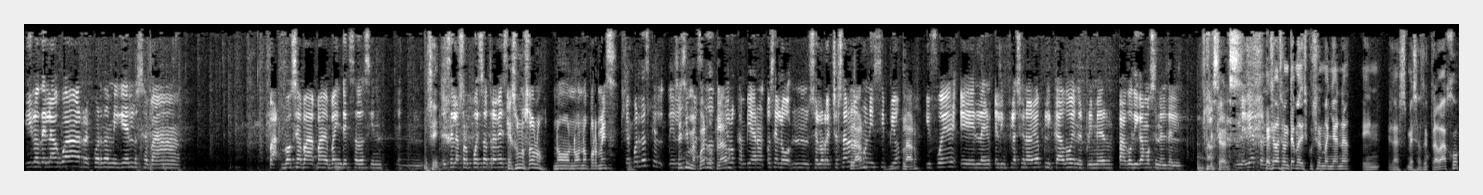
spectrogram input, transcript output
Y lo del agua, recuerda Miguel, se va o sea, va, va, indexado así en, sí. Esa es la propuesta otra vez. Es uno solo, no no no por mes. ¿Te acuerdas que el, sí, sí, me acuerdo, claro. lo cambiaron? O sea, lo, se lo rechazaron al municipio claro. y fue el, el, inflacionario aplicado en el primer pago, digamos, en el del inmediato. Ese va a ser un tema de discusión mañana en las mesas de trabajo.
